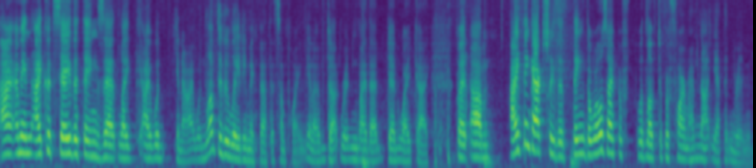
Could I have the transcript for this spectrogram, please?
I, I mean, I could say the things that like I would, you know, I would love to do Lady Macbeth at some point, you know, written by that dead white guy. But um, I think actually the thing, the roles I perf- would love to perform have not yet been written,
